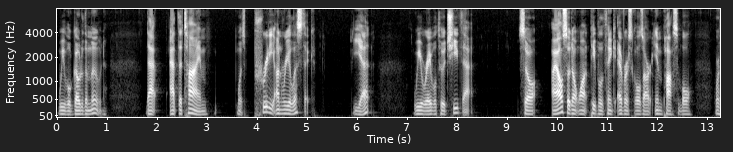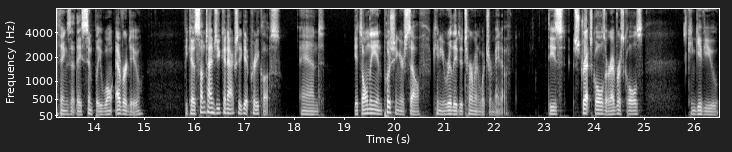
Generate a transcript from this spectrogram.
we will go to the moon. That at the time was pretty unrealistic. Yet, we were able to achieve that. So I also don't want people to think Everest goals are impossible or things that they simply won't ever do because sometimes you can actually get pretty close. And it's only in pushing yourself can you really determine what you're made of. These stretch goals or Everest goals can give you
